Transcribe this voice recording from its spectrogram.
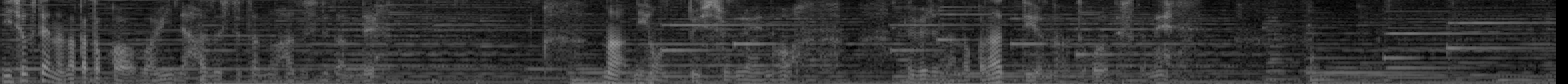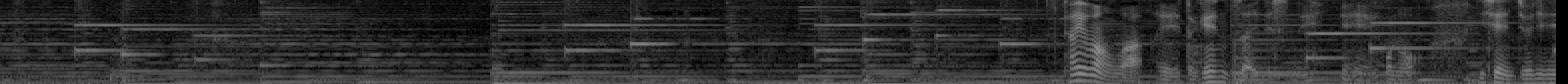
飲食店の中とかはまあみんな外してたのは外してたんでまあ日本と一緒ぐらいのレベルなのかなっていうようなところですかね。台湾は、えー、と現在ですね、えー、この2012年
